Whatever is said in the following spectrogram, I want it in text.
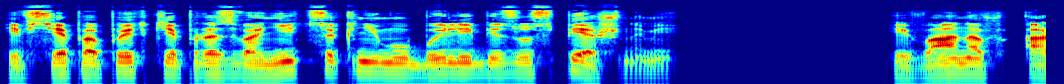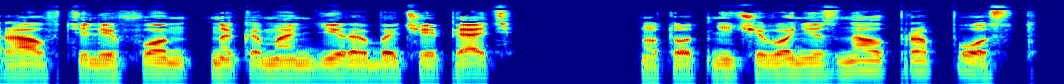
и все попытки прозвониться к нему были безуспешными. Иванов орал в телефон на командира БЧ-5, но тот ничего не знал про пост,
